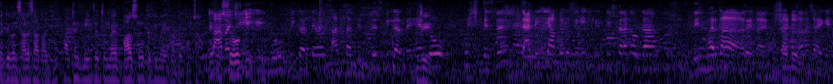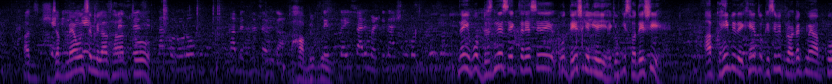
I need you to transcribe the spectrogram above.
तकरीबन साढ़े सात आठ अंक मिले थे तो मैं पास हूँ तभी मैं यहाँ पे पहुँचा हूँ। योग भी करते हैं और साथ साथ बिज़नेस भी करते हैं तो कुछ बिज़नेस स्ट्रैटेजी आपने को किस तरह का उनका दिन भर का रहता है कुछ बताना चाहेंगे? जब मैं उनसे मिला था तो करोड़ों का बिज़नेस है उनका। हाँ बिल्कुल। कई सारे मल्टीनेशनल नहीं वो बिज़नेस एक तरह से वो देश के लिए ही है क्योंकि स्वदेशी है। आप कहीं भी देखें तो किसी भी प्रोडक्ट में आपको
